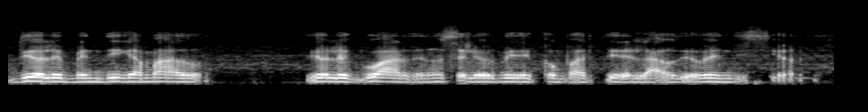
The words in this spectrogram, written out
Dios les bendiga, amado. Dios les guarde. No se le olvide compartir el audio. Bendiciones.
